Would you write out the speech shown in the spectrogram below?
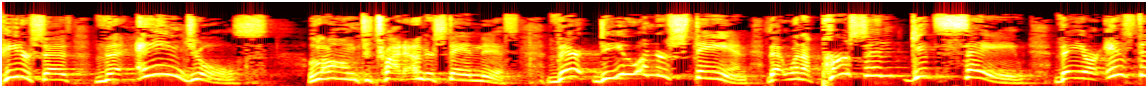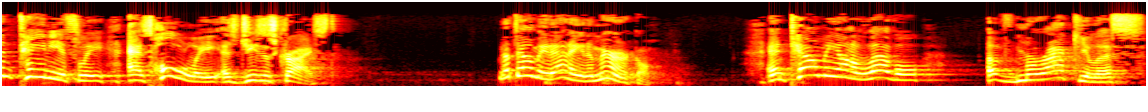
Peter says the angels long to try to understand this. There, do you understand that when a person gets saved, they are instantaneously as holy as Jesus Christ? Now tell me that ain't a miracle. And tell me on a level of miraculous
